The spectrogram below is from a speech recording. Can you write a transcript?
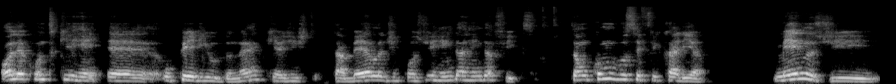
Olha quanto que é o período, né? Que a gente tabela de imposto de renda, renda fixa. Então, como você ficaria menos de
